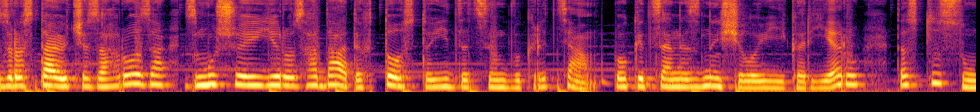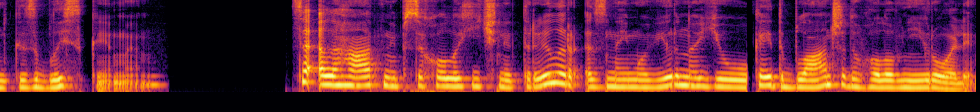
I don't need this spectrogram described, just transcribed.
Зростаюча загроза змушує її розгадати, хто стоїть за цим викриттям, поки це не знищило її кар'єру та стосунки з близькими. Це елегантний психологічний трилер з неймовірною Кейт Бланшет в головній ролі.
